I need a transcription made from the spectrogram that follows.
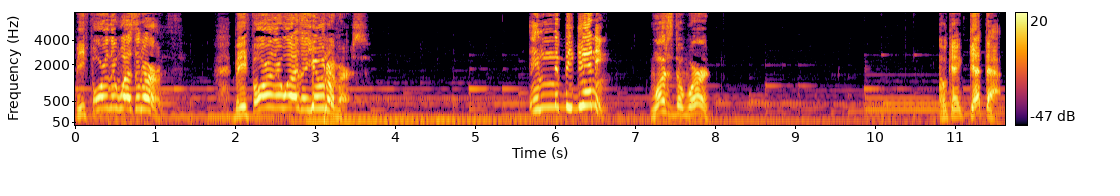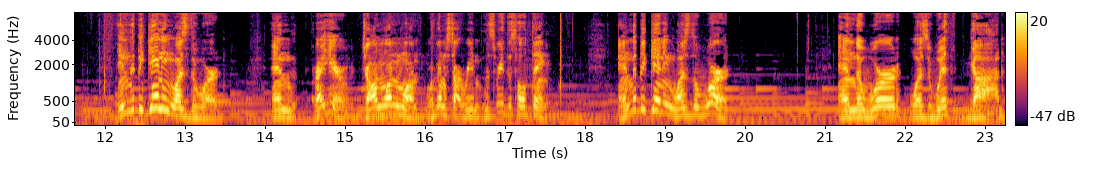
before there was an earth, before there was a universe, in the beginning was the Word. Okay, get that. In the beginning was the Word. And right here, John 1 1, we're going to start reading. Let's read this whole thing. In the beginning was the Word, and the Word was with God,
